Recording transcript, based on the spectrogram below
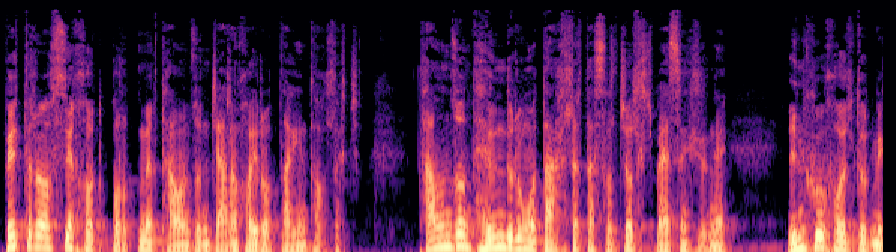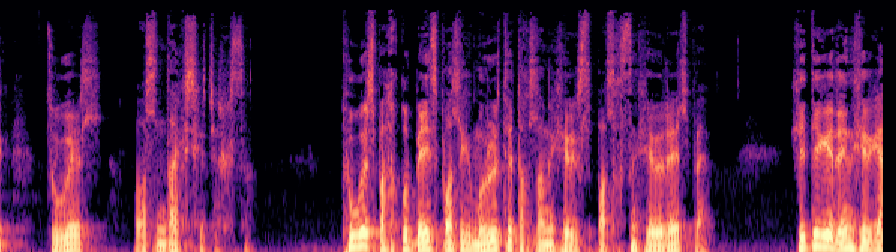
Петровсын хувьд 3562 удаагийн тоглогч 554 удаа ахлах дасгалжуулагч байсан хэрнээ энэхүү хууль дүрмийг зүгээр л уландаа гисгэж орхисон. Түүгээс барахгүй бейсболыг мөрөөдөө тоглоомын хэрэгсэл болгосон хэвээрэл байв. Хэдийгээр энэ хэрэгэ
